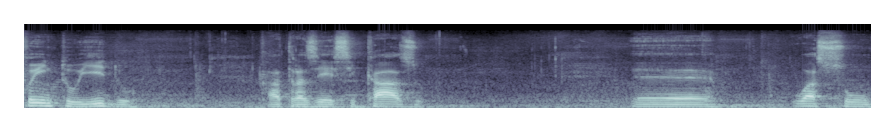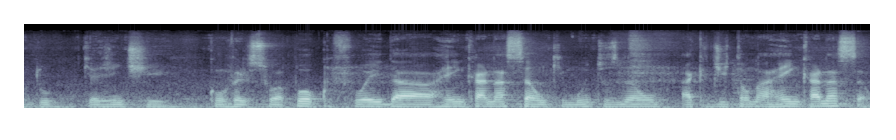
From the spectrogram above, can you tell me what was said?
fui intuído a trazer esse caso, é, o assunto que a gente conversou há pouco foi da reencarnação, que muitos não acreditam na reencarnação.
